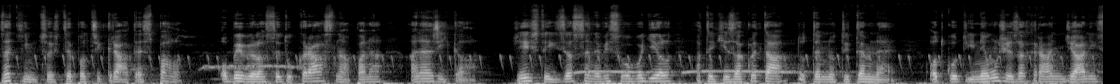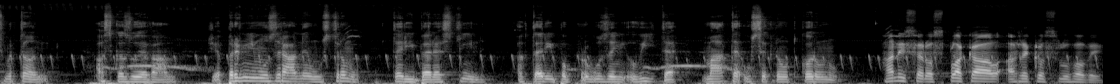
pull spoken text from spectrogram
Zatímco jste po třikráté spal, objevila se tu krásná pana a naříkala, že jste ji zase nevysvobodil a teď je zakletá do temnoty temné, odkud ji nemůže zachránit žádný smrtelník. A skazuje vám, že prvnímu zrádnému stromu, který bere stín a který po probuzení uvidíte, máte useknout korunu. Hany se rozplakal a řekl sluhovi.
